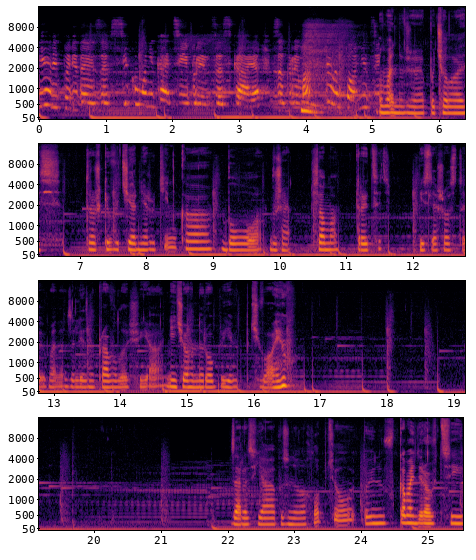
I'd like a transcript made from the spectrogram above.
я відповідаю за всі комунікації принца Ская, зокрема телефонні дзвінки. У мене вже почалась трошки вечірня рутінка, бо вже 7.30. Після шостої в мене залізне правило, що я нічого не роблю, я відпочиваю. Зараз я позвонила хлопцю, бо він в командіровці,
